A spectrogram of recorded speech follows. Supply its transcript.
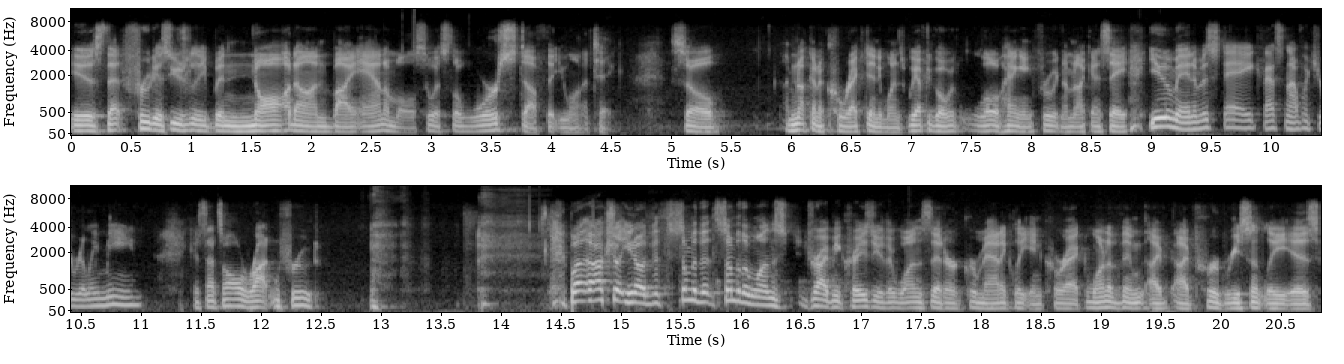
is that fruit has usually been gnawed on by animals so it's the worst stuff that you want to take so I'm not going to correct anyone's. We have to go with low hanging fruit, and I'm not going to say you made a mistake. That's not what you really mean, because that's all rotten fruit. But actually, you know, the, some of the some of the ones drive me crazy are the ones that are grammatically incorrect. One of them I've, I've heard recently is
